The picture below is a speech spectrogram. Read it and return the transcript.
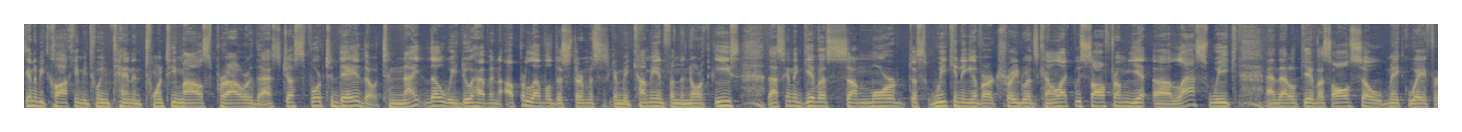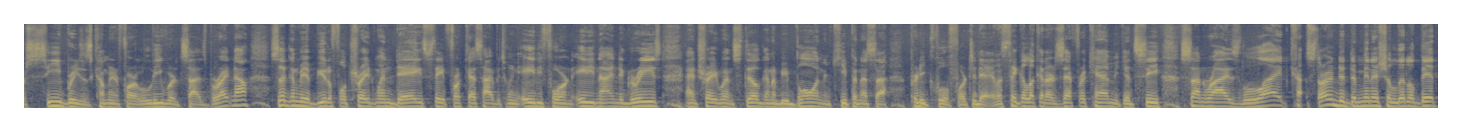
Going to be clocking between 10 and 20 miles per hour. That's just for today, though. Tonight, though, we do have an upper level disturbance that's going to be coming in from the northeast. That's going to give us some more just weakening of our trade winds, kind of like we saw from uh, last week. And that'll give us also make way for sea breezes coming in for our leeward sides. But right now, still going to be a beautiful trade wind day. State forecast high between 84 and 89 degrees, and trade winds still going to be blowing and keeping us uh, pretty cool for today. Let's take a look at our Zephyr cam. You can see sunrise light starting to diminish a little bit,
